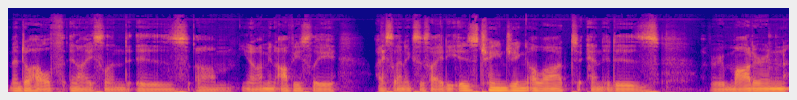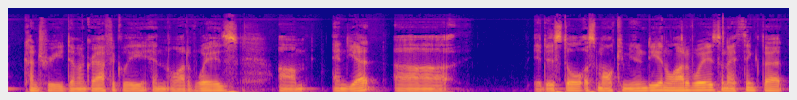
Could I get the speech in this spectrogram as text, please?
mental health in Iceland is, um, you know, I mean, obviously, Icelandic society is changing a lot, and it is a very modern country demographically in a lot of ways, um, and yet. Uh, it is still a small community in a lot of ways, and I think that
